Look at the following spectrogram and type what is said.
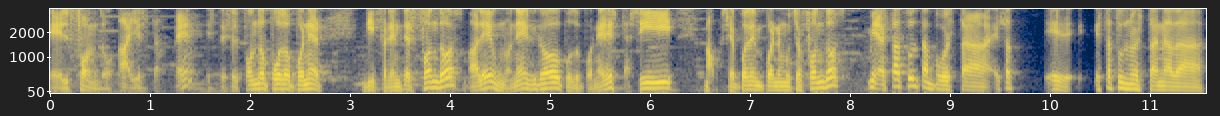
el fondo. Ahí está. ¿eh? Este es el fondo. Puedo poner diferentes fondos, ¿vale? Uno negro, puedo poner este así. Vamos, se pueden poner muchos fondos. Mira, esta azul tampoco está. Esta, eh, azul no está nada.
